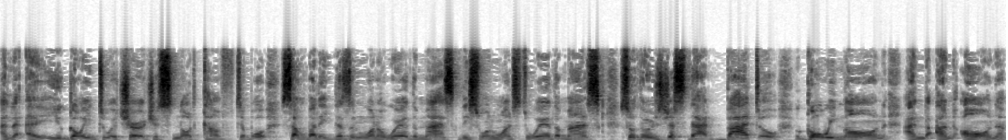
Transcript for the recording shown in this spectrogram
and uh, you go into a church, it's not comfortable. Somebody doesn't want to wear the mask. This one wants to wear the mask. So there's just that battle going on and, and on.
